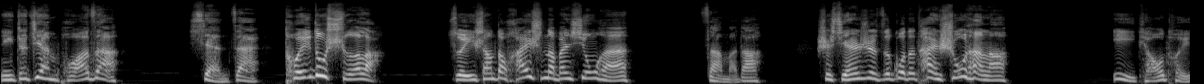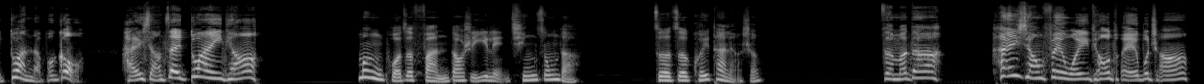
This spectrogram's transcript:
你这贱婆子，现在腿都折了！”嘴上倒还是那般凶狠，怎么的？是嫌日子过得太舒坦了？一条腿断的不够，还想再断一条？孟婆子反倒是一脸轻松的，啧啧亏叹两声：“怎么的？还想废我一条腿不成？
